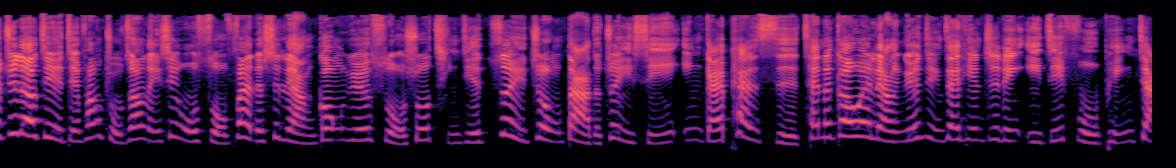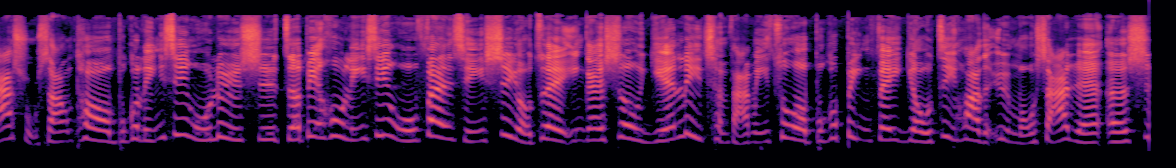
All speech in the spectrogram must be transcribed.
而据了解，检方主张林信武所犯的是两公约所说情节最重大的罪行，应该判死，才能够为两员警在天之灵以及抚平家属伤痛。不过林信武律师则辩护林信武犯行是有罪，应该受严厉惩罚，没错。不过并非有计划的预谋杀人，而是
